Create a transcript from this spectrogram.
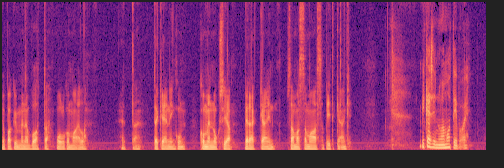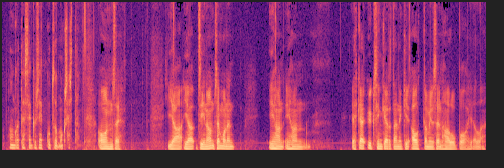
jopa kymmenen vuotta ulkomailla, että tekee niin kuin komennuksia peräkkäin samassa maassa pitkäänkin. Mikä sinua motivoi? Onko tässä kyse kutsumuksesta? On se. Ja, ja siinä on semmoinen ihan, ihan ehkä yksinkertainenkin auttamisen halupohjalla.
